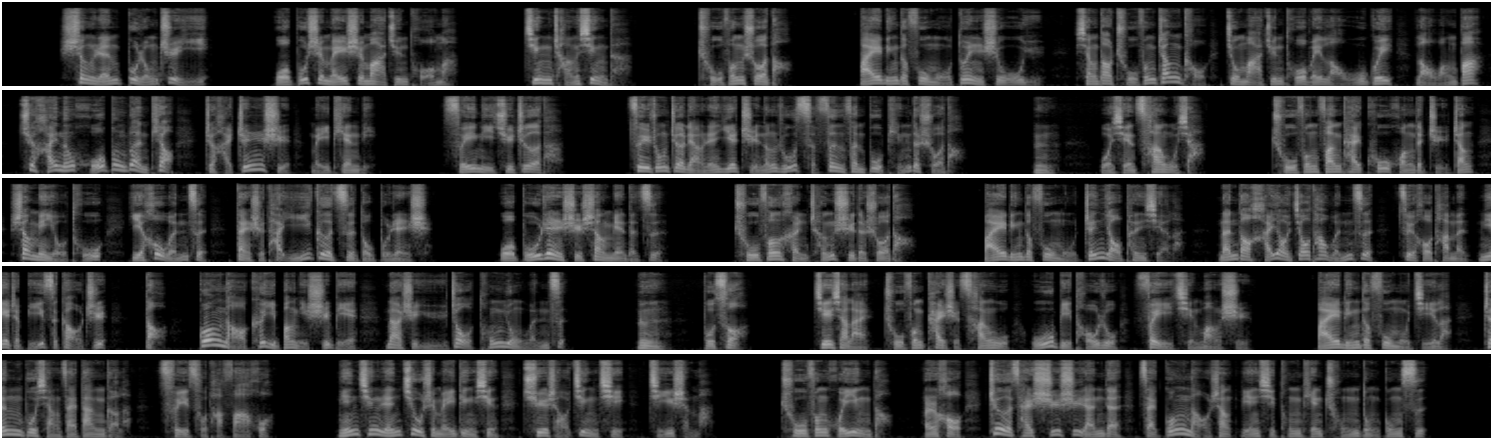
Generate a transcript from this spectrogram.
圣人不容置疑。我不是没事骂君陀吗？经常性的。楚风说道。白灵的父母顿时无语，想到楚风张口就骂君陀为老乌龟、老王八，却还能活蹦乱跳，这还真是没天理。随你去折腾。最终，这两人也只能如此愤愤不平的说道：“嗯，我先参悟下。”楚风翻开枯黄的纸张，上面有图，也后文字，但是他一个字都不认识。我不认识上面的字。楚风很诚实的说道。白灵的父母真要喷血了，难道还要教他文字？最后他们捏着鼻子告知道：“光脑可以帮你识别，那是宇宙通用文字。”嗯，不错。接下来，楚风开始参悟，无比投入，废寝忘食。白灵的父母急了，真不想再耽搁了，催促他发货。年轻人就是没定性，缺少静气，急什么？楚风回应道，而后这才施施然的在光脑上联系通天虫洞公司。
